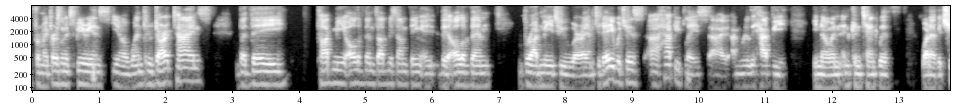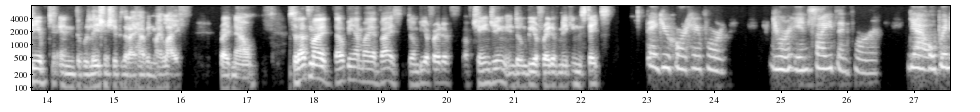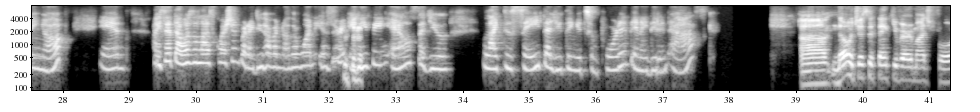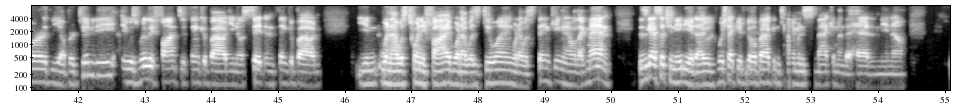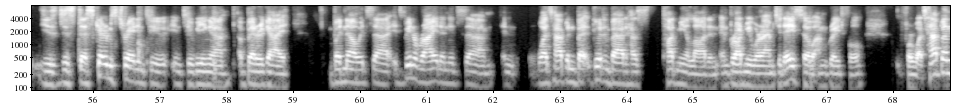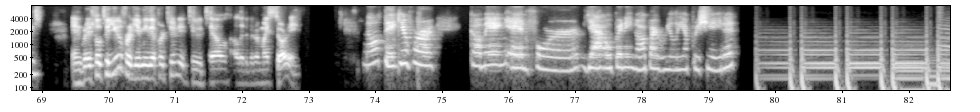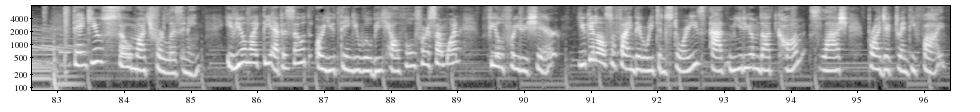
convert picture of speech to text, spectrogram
from my personal experience, you know, went through dark times, but they taught me, all of them taught me something. They, all of them brought me to where I am today, which is a happy place. I, am really happy, you know, and, and content with what I've achieved and the relationships that I have in my life right now. So that's my, that would be my advice. Don't be afraid of, of changing and don't be afraid of making mistakes. Thank you, Jorge, for your insights and for yeah, opening up. And I said that was the last question, but I do have another one. Is there anything else that you like to say that you think it's important and I didn't ask? Um, no, just to thank you very much for the opportunity. It was really fun to think about, you know, sit and think about you, when I was 25, what I was doing, what I was thinking. And I was like, man, this guy's such an idiot. I wish I could go back in time and smack him in the head and, you know, just just uh, scare him straight into into being a, a better guy but no it's uh it's been a ride and it's um and what's happened but good and bad has taught me a lot and, and brought me where i am today so i'm grateful for what's happened and grateful to you for giving me the opportunity to tell a little bit of my story no thank you for coming and for yeah opening up i really appreciate it Thank you so much for listening. If you like the episode or you think it will be helpful for someone, feel free to share. You can also find the written stories at medium.com slash project25.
